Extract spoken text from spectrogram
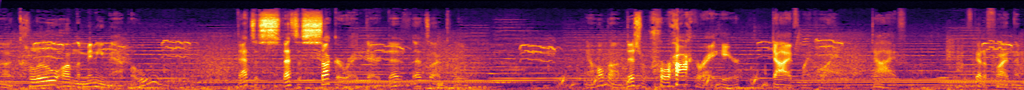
uh, a clue on the mini map. Ooh, that's a that's a sucker right there. That that's on clue. Now hold on, this rock right here. Dive, my boy, dive. We've got to find them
